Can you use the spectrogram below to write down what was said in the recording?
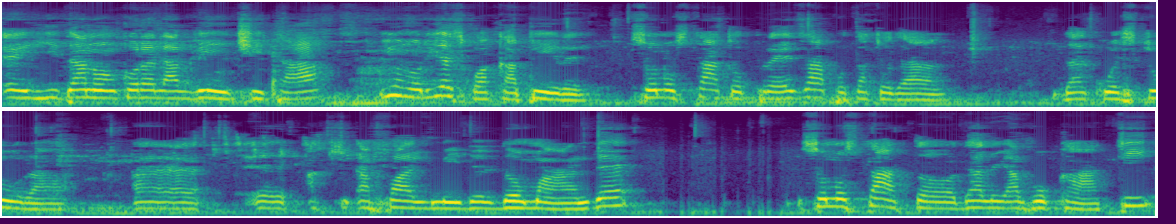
e gli danno ancora la vincita, io non riesco a capire. Sono stato presa, portato da, da questura a, eh, a, a farmi delle domande, sono stato dagli avvocati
